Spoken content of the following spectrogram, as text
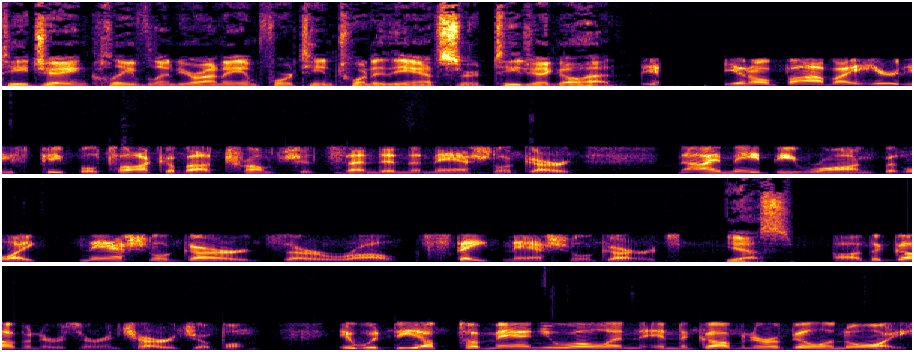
TJ in Cleveland, you're on AM 1420, The Answer. TJ, go ahead. You know, Bob, I hear these people talk about Trump should send in the National Guard. Now, I may be wrong, but like National Guards are uh, state National Guards. Yes. Uh, the governors are in charge of them. It would be up to Emanuel and, and the governor of Illinois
